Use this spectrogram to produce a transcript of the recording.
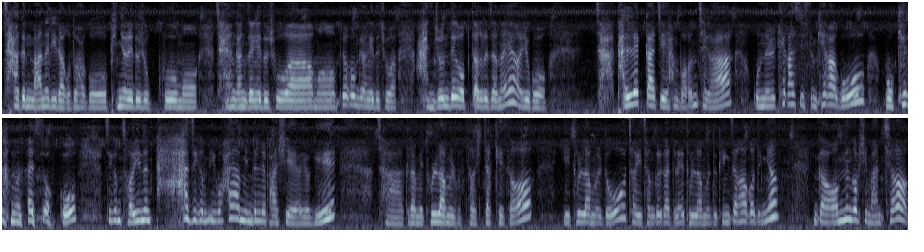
작은 마늘이라고도 하고 빈혈에도 좋고 뭐 자연강장에도 좋아 뭐 뼈 건강에도 좋아 안 좋은 데가 없다 그러잖아요 요거 자 달래까지 한번 제가 오늘 캐갈 수 있으면 캐가고 못 캐가면 할 수 없고 지금 저희는 다 지금 이거 하얀 민들레 밭이에요 여기 자 그 다음에 돌나물부터 시작해서 이 돌나물도 저희 정글 가든의 돌나물도 굉장하거든요. 그러니까 없는 것이 많죠.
